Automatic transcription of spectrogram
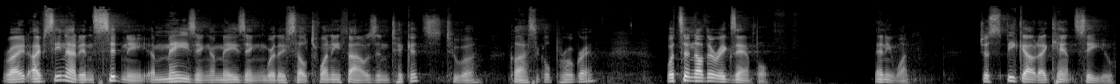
right? I've seen that in Sydney. Amazing, amazing, where they sell 20,000 tickets to a classical program. What's another example? Anyone? Just speak out, I can't see you.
